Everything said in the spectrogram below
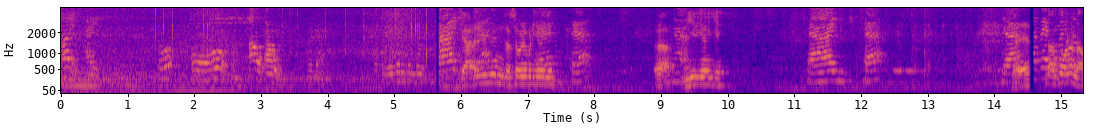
അതാണ് ഐ. ഓ ഓ ഔ. ഔ. അതാണ്. ചേട്ടൻ ഇൻട്രസ്റ്റ് വഴി പഠിക്കാൻ നോക്കി ക, ആ നീ ഇരിക്കാൻ നോക്കി നാം പോണണ്ട, നാം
